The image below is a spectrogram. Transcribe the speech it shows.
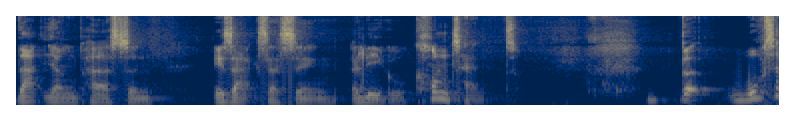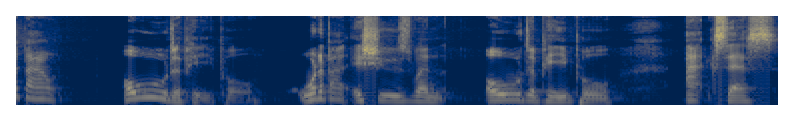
that young person is accessing illegal content. But what about older people? What about issues when older people access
